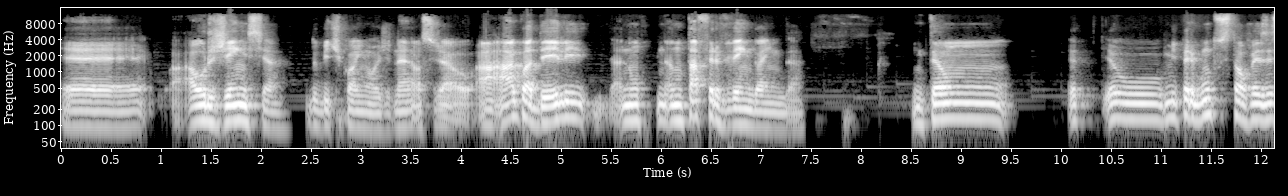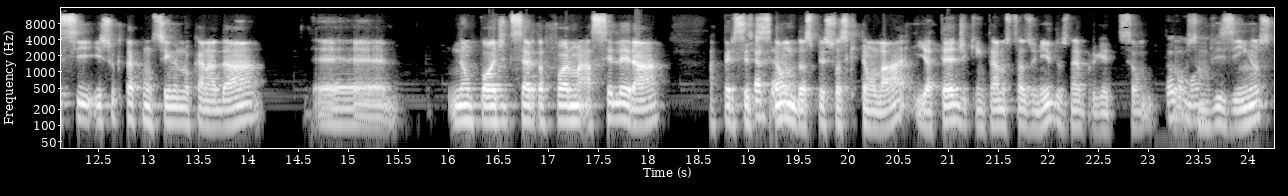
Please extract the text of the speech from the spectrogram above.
é, a urgência do Bitcoin hoje, né? Ou seja, a água dele não está fervendo ainda. Então, eu, eu, me pergunto se talvez esse, isso que está acontecendo no Canadá é, não pode, de certa forma, acelerar a percepção das pessoas que estão lá e até de quem está nos Estados Unidos, né? Porque são, são vizinhos.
